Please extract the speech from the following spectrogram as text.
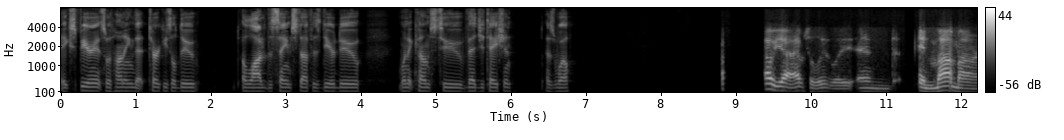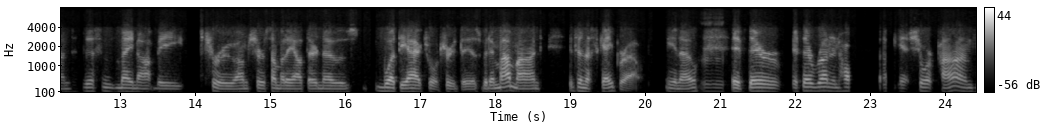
experience with hunting that turkeys will do a lot of the same stuff as deer do when it comes to vegetation as well? Oh yeah, absolutely. And in my mind, this may not be true. I'm sure somebody out there knows what the actual truth is, but in my mind, it's an escape route. You know, hmm if they're if they're running hard up against short pines,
